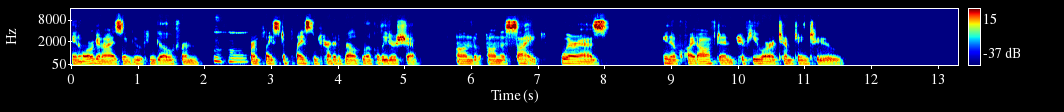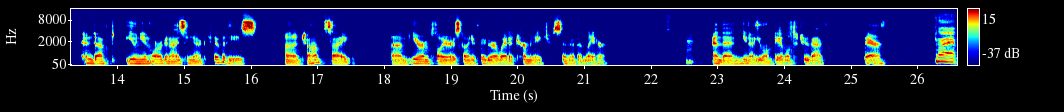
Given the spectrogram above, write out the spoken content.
in organizing who can go from mm-hmm. from place to place and try to develop local leadership on the on the site whereas you know, quite often, if you are attempting to conduct union organizing activities on a job site, um, your employer is going to figure a way to terminate you sooner than later. And then, you know, you won't be able to do that there. Right.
